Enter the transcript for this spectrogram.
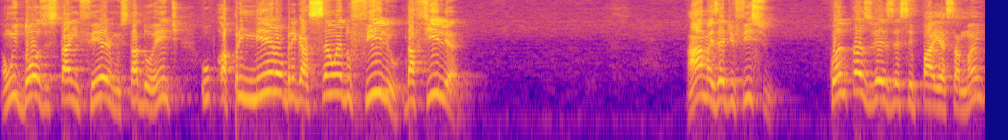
Um idoso está enfermo, está doente, a primeira obrigação é do filho, da filha. Ah, mas é difícil. Quantas vezes esse pai e essa mãe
